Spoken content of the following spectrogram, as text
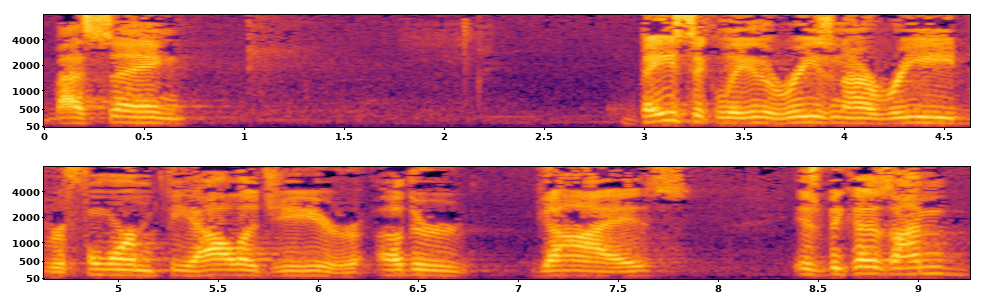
by saying, basically, the reason I read Reformed theology or other guys is because I'm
